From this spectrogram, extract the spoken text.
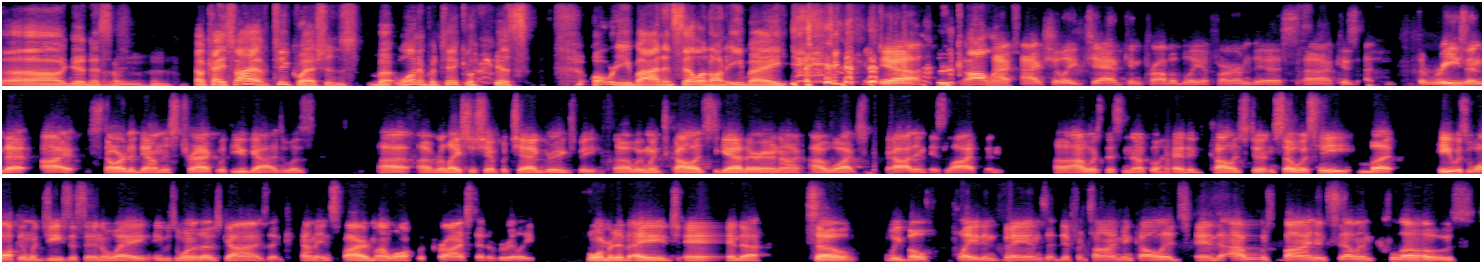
oh goodness. Mm-hmm. Okay, so I have two questions, but one in particular is what were you buying and selling on eBay? Yeah, through college. I, actually, Chad can probably affirm this because uh, the reason that I started down this track with you guys was uh, a relationship with Chad Grigsby. Uh, we went to college together, and I, I watched God in his life, and uh, I was this knuckleheaded college student, and so was he. But he was walking with Jesus in a way. He was one of those guys that kind of inspired my walk with Christ at a really formative age, and, and uh, so we both played in bands at different time in college and i was buying and selling clothes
